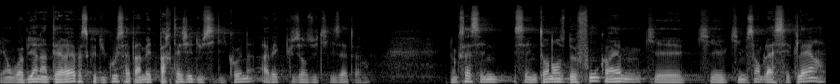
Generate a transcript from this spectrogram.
et on voit bien l'intérêt parce que du coup, ça permet de partager du silicone avec plusieurs utilisateurs. Donc ça, c'est une, tendance de fond quand même qui, me semble assez claire.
